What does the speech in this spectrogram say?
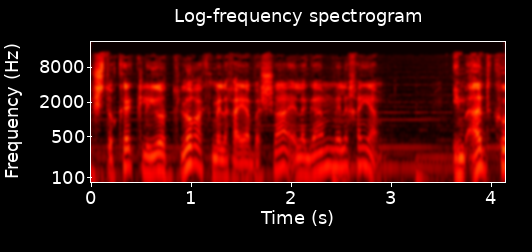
השתוקק להיות לא רק מלך היבשה, אלא גם מלך הים. אם עד כה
